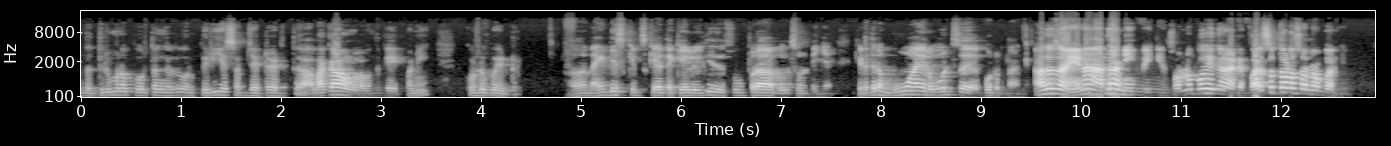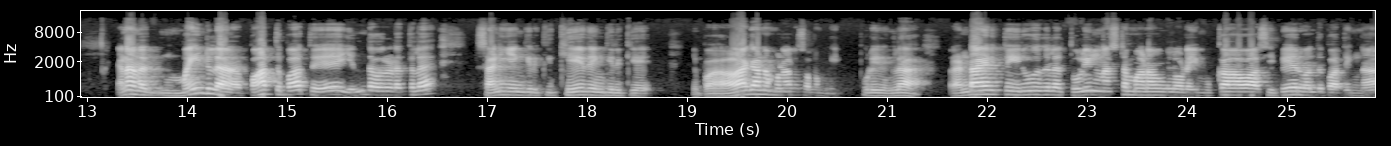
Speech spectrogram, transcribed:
இந்த திருமண பொருத்தங்கிறது ஒரு பெரிய சப்ஜெக்டா எடுத்து அழகா அவங்கள வந்து கைட் பண்ணி கொண்டு போயிட்டு இருக்கோம். அதாவது நைன்டிஸ் கிட்ஸ் கேட்ட கேள்விக்கு இது சூப்பரா பதில் சொல்லிட்டீங்க. கிட்டத்தட்ட மூவாயிரம் ஓட்ஸ் போட்டிருந்தாங்க. அதுதான் ஏன்னா அதான் நீங்க நீங்க சொன்ன போதே வருஷத்தோட சொல்ற பாருங்க. ஏன்னா அந்த மைண்ட்ல பார்த்து பார்த்து எந்த ஒரு இடத்துல சனி எங்க இருக்கு கேது எங்க இருக்கு இப்ப அழகா நம்மளால சொல்ல முடியும். புரியுதுங்களா? ரெண்டாயிரத்தி இருபதுல தொழில் நஷ்டமானவங்களுடைய முக்காவாசி பேர் வந்து பாத்தீங்கன்னா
